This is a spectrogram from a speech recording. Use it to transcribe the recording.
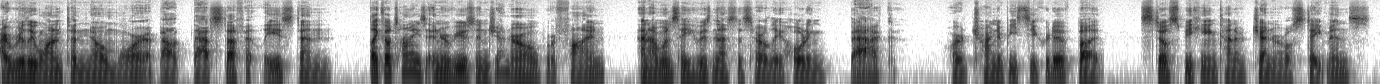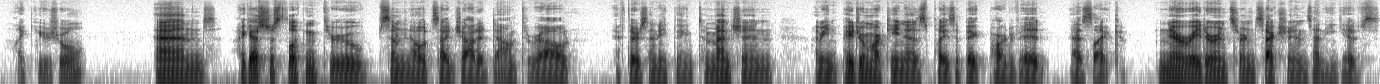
I really wanted to know more about that stuff at least. And like Ohtani's interviews in general were fine. And I wouldn't say he was necessarily holding back or trying to be secretive, but still speaking in kind of general statements like usual. And I guess just looking through some notes I jotted down throughout, if there's anything to mention. I mean, Pedro Martinez plays a big part of it as like narrator in certain sections, and he gives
